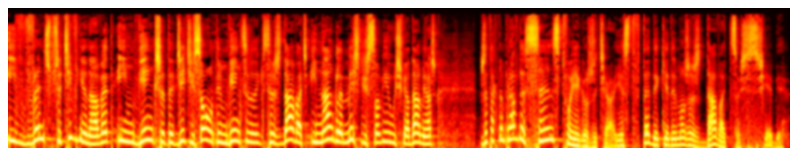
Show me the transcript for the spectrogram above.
I wręcz przeciwnie nawet, im większe te dzieci są, tym więcej chcesz dawać i nagle myślisz sobie i uświadamiasz, że tak naprawdę sens twojego życia jest wtedy, kiedy możesz dawać coś z siebie.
